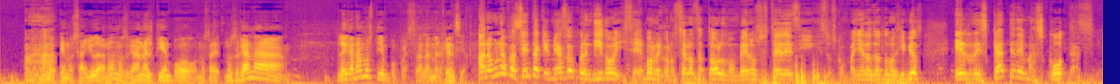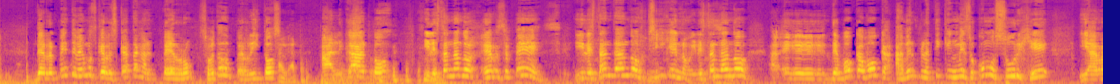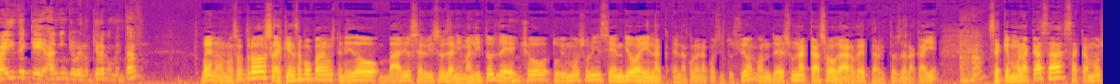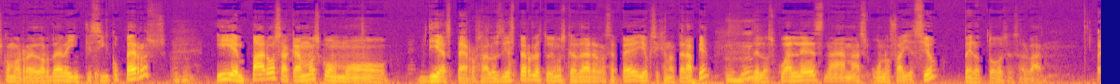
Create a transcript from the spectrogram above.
lo que nos ayuda, ¿no? Nos gana el tiempo, nos, nos gana le ganamos tiempo, pues, a la emergencia. Ahora, una faceta que me ha sorprendido y debo reconocerlos a todos los bomberos, ustedes y sus compañeros de otros municipios, el rescate de mascotas. De repente vemos que rescatan al perro, sobre todo perritos, al gato, al gato, y le están dando RCP, y le están dando oxígeno, y le están dando eh, de boca a boca. A ver, platíquenme eso, ¿cómo surge? Y a raíz de que alguien que me lo quiera comentar. Bueno, nosotros aquí en Zapopan hemos tenido varios servicios de animalitos. De hecho, tuvimos un incendio ahí en la, en la colonia Constitución, donde es una casa hogar de perritos de la calle. Se quemó la casa, sacamos como alrededor de 25 perros y en paro sacamos como 10 perros. A los 10 perros les tuvimos que dar RCP y oxigenoterapia, de los cuales nada más uno falleció, pero todos se salvaron.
